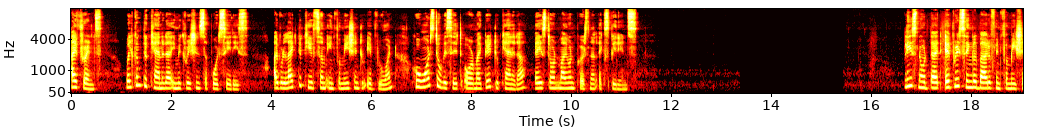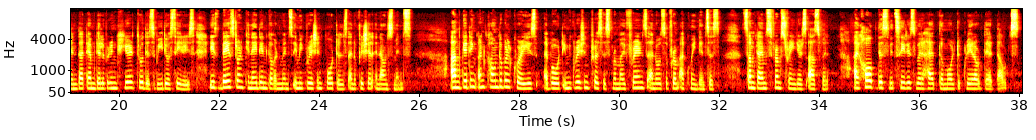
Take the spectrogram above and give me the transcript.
Hi, friends. Welcome to Canada Immigration Support Series. I would like to give some information to everyone who wants to visit or migrate to Canada based on my own personal experience. Please note that every single byte of information that I am delivering here through this video series is based on Canadian government's immigration portals and official announcements. I'm getting uncountable queries about immigration process from my friends and also from acquaintances, sometimes from strangers as well. I hope this series will help them all to clear out their doubts.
